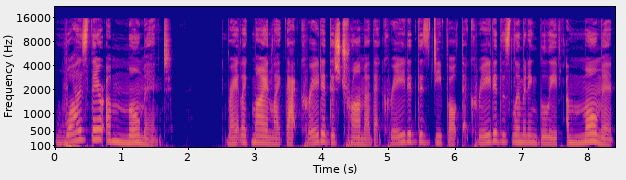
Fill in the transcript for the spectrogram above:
Was there a moment, right, like mine, like that created this trauma, that created this default, that created this limiting belief, a moment,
